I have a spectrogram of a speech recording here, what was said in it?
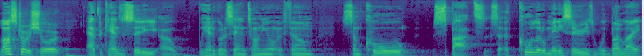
long story short, after Kansas City, uh, we had to go to San Antonio and film some cool spots, so a cool little mini series with Bud Light.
